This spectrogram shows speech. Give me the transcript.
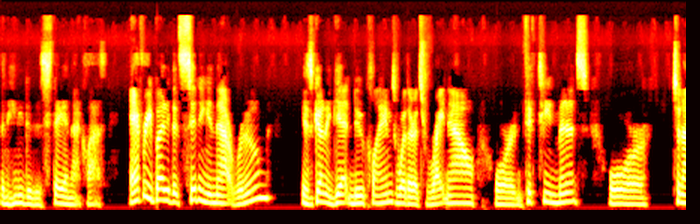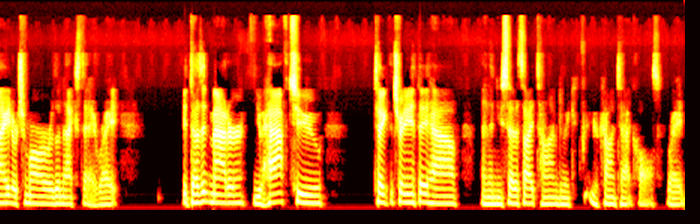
then he needed to stay in that class. Everybody that's sitting in that room is going to get new claims, whether it's right now or in 15 minutes or tonight or tomorrow or the next day, right? It doesn't matter. You have to take the training that they have and then you set aside time to make your contact calls, right?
